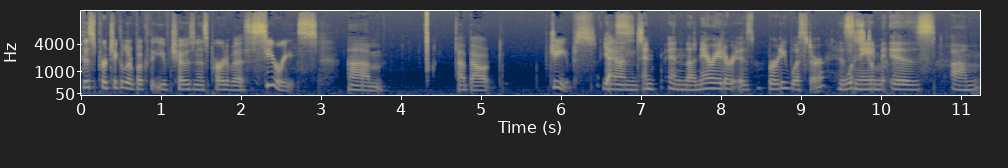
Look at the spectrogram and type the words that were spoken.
this particular book that you've chosen is part of a series um, about Jeeves. Yes. And And, and the narrator is Bertie Wooster. His Wooster. name is um,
